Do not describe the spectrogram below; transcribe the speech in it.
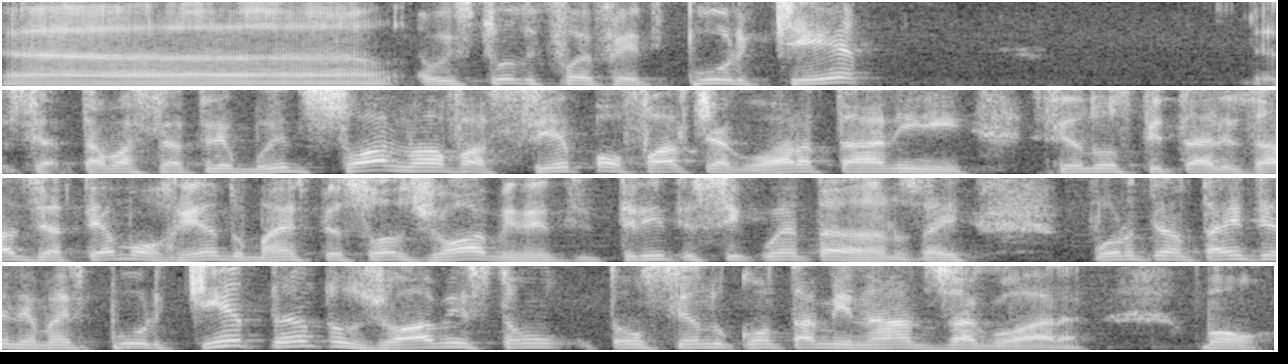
Uh, o estudo que foi feito, por que estava se atribuindo só a nova cepa ao fato de agora estarem sendo hospitalizados e até morrendo mais pessoas jovens, entre 30 e 50 anos. Aí foram tentar entender, mas por que tantos jovens estão sendo contaminados agora? Bom,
